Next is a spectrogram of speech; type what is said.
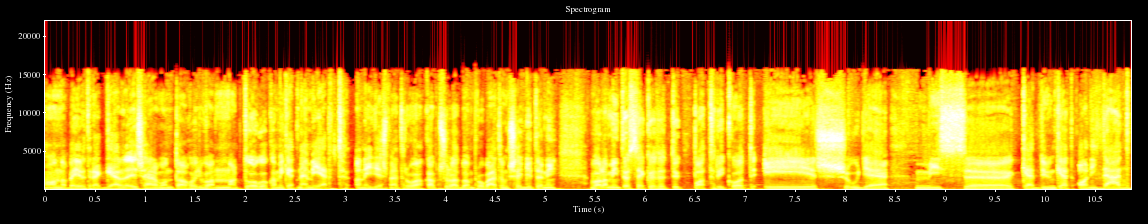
Anna bejött reggel, és elmondta, hogy vannak dolgok, amiket nem ért a négyes metróval kapcsolatban, próbáltunk segíteni. Valamint összekötöttük Patrikot és ugye Miss uh, Keddünket, Anitát.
